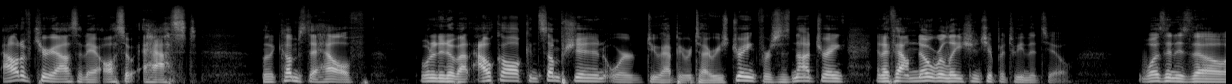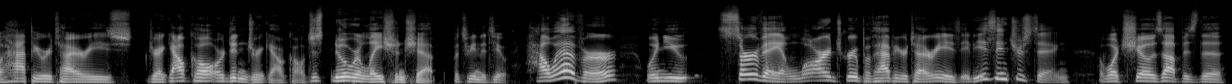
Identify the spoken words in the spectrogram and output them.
Out of curiosity, I also asked when it comes to health, I wanted to know about alcohol consumption or do happy retirees drink versus not drink. And I found no relationship between the two. It wasn't as though happy retirees drank alcohol or didn't drink alcohol, just no relationship between the two. However, when you survey a large group of happy retirees, it is interesting of what shows up is the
